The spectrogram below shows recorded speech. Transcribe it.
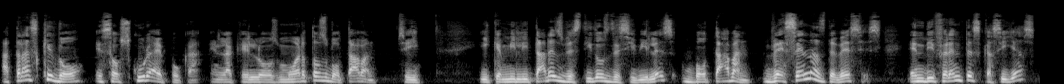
Atrás quedó esa oscura época en la que los muertos votaban, sí, y que militares vestidos de civiles votaban decenas de veces en diferentes casillas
